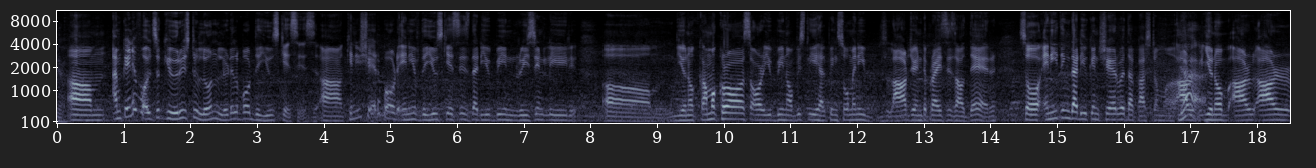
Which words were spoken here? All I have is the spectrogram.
Yeah. Um, I'm kind of also curious to learn a little about the use cases. Uh, can you share about any of the use cases that you've been recently, um, you know, come across, or you've been obviously helping so many large enterprises out there? So anything that you can share with our customer, our, you know, our our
